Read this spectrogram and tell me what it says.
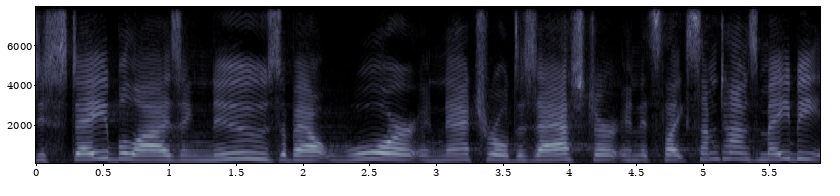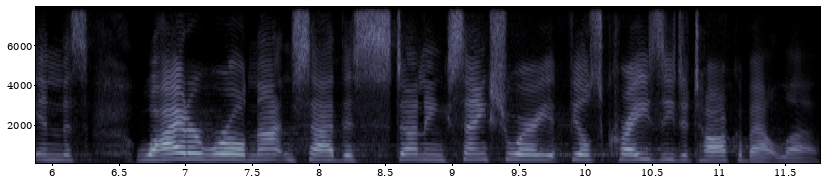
destabilizing news about war and natural disaster. And it's like sometimes, maybe in this wider world, not inside this stunning sanctuary, it feels crazy to talk about love.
